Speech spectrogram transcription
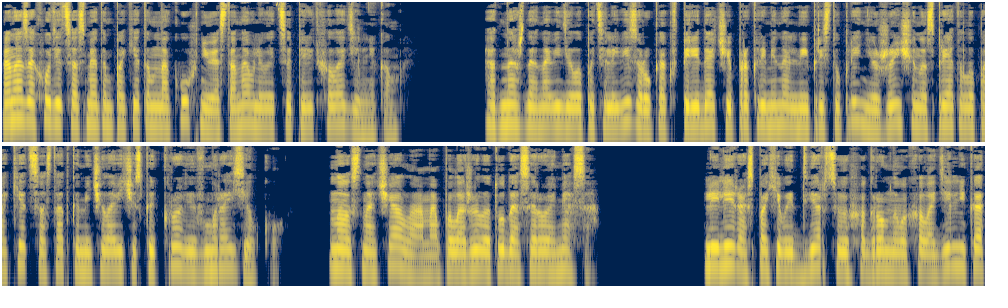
Она заходит со смятым пакетом на кухню и останавливается перед холодильником. Однажды она видела по телевизору, как в передаче про криминальные преступления женщина спрятала пакет с остатками человеческой крови в морозилку. Но сначала она положила туда сырое мясо. Лили распахивает дверцу их огромного холодильника,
